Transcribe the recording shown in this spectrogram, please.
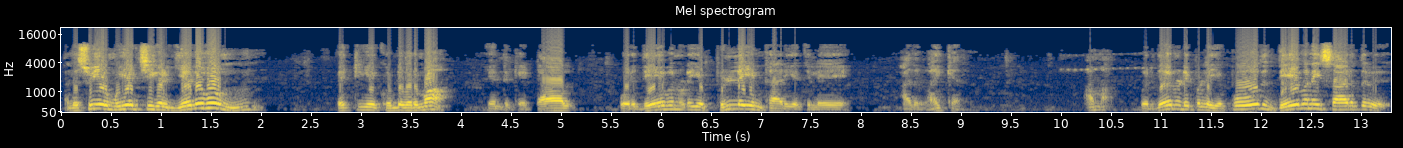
அந்த சுய முயற்சிகள் எதுவும் வெற்றியை கொண்டு வருமா என்று கேட்டால் ஒரு தேவனுடைய பிள்ளையின் காரியத்திலே அது வாய்க்காது. ஆமா ஒரு தேவனுடைய பிள்ளை எப்போதும் தேவனை சார்ந்து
